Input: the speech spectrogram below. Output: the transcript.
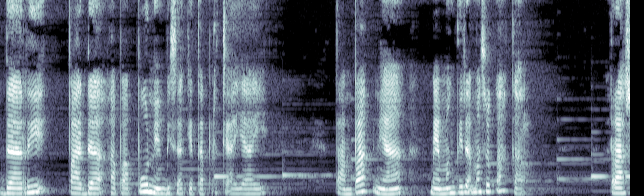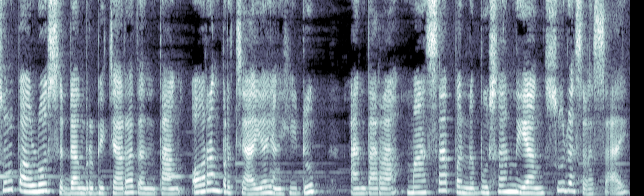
daripada apa pun yang bisa kita percayai. Tampaknya memang tidak masuk akal Rasul Paulus sedang berbicara tentang orang percaya yang hidup antara masa penebusan yang sudah selesai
